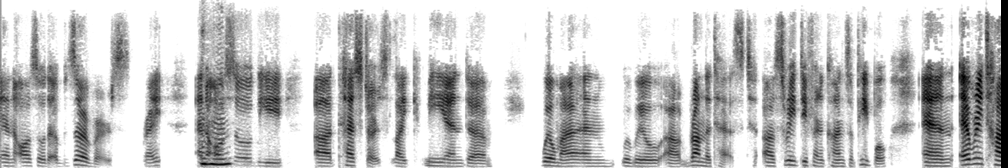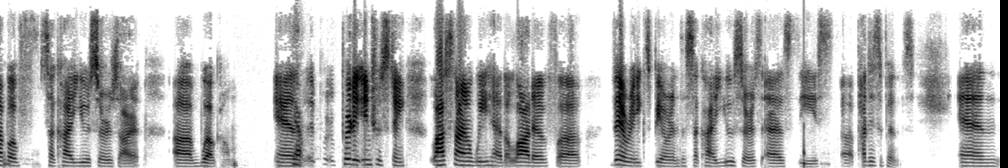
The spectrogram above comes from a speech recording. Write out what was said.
and also the observers, right? And mm-hmm. also the uh, testers like me and um, Wilma and we will uh, run the test. Uh, three different kinds of people, and every type of Sakai users are uh, welcome. And yep. pretty interesting. Last time we had a lot of uh, very experienced Sakai users as the uh, participants, and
